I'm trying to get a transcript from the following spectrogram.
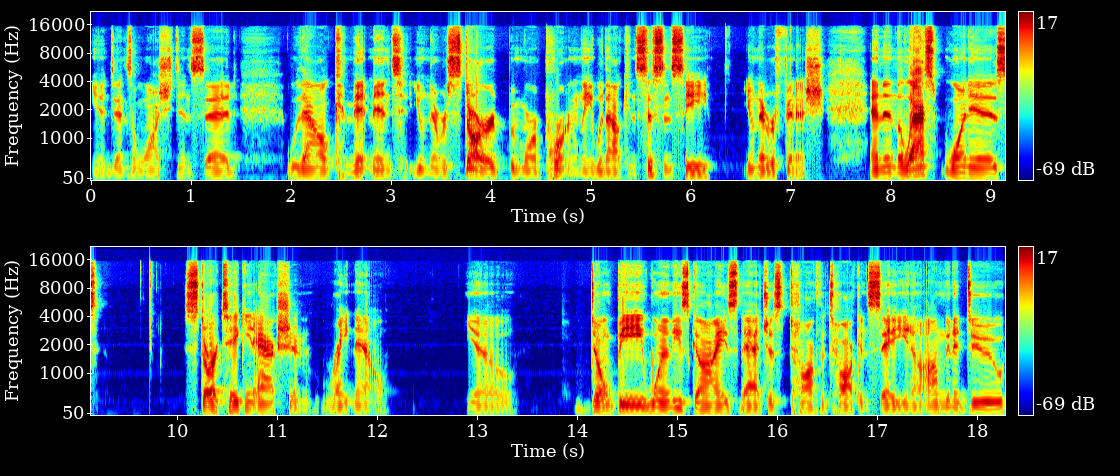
You know, Denzel Washington said, without commitment, you'll never start, but more importantly, without consistency, you'll never finish. And then the last one is start taking action right now. You know, don't be one of these guys that just talk the talk and say, you know, I'm gonna do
